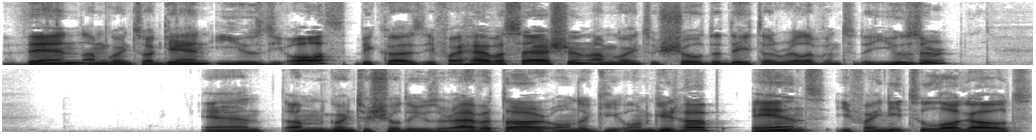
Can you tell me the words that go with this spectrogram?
then I'm going to again use the auth because if I have a session, I'm going to show the data relevant to the user and I'm going to show the user avatar on the on GitHub. And if I need to log out,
